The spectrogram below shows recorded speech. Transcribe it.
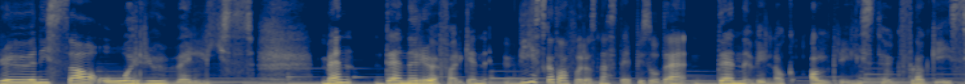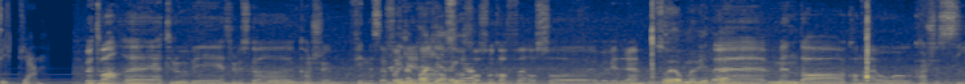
røde nisser og røde lys. Men den rødfargen vi skal ta for oss neste episode, den vil nok aldri Listhaug flagge i sitt hjem. Vet du hva? Eh, jeg tror vi, jeg tror vi skal kanskje finne seg parkering, og så få oss noe kaffe, og så jobbe videre. Så jobber vi videre. Eh, men da kan jeg jo kanskje si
